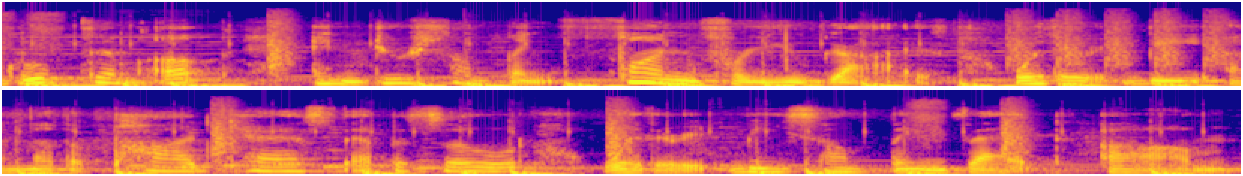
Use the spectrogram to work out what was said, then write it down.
group them up, and do something fun for you guys. Whether it be another podcast episode, whether it be something that um,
